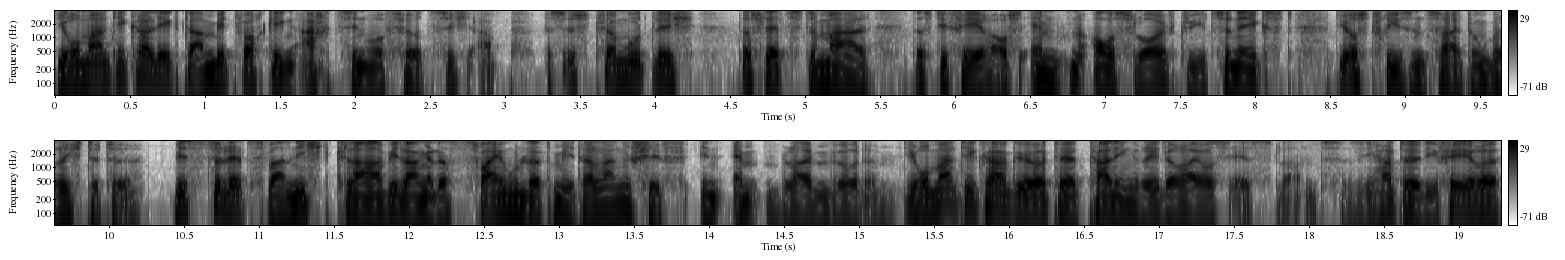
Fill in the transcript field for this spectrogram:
Die Romantiker legte am Mittwoch gegen 18.40 Uhr ab. Es ist vermutlich das letzte Mal, dass die Fähre aus Emden ausläuft, wie zunächst die Ostfriesenzeitung berichtete. Bis zuletzt war nicht klar, wie lange das 200 Meter lange Schiff in Emden bleiben würde. Die Romantika gehört der Tallinn-Reederei aus Estland. Sie hatte die Fähre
